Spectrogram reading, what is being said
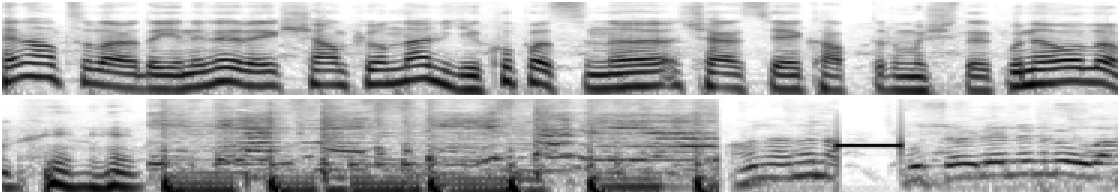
penaltılarda yenilerek Şampiyonlar Ligi kupasını Chelsea'ye kaptırmıştık. Bu ne oğlum? Ananın bu söylenir mi ulan?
